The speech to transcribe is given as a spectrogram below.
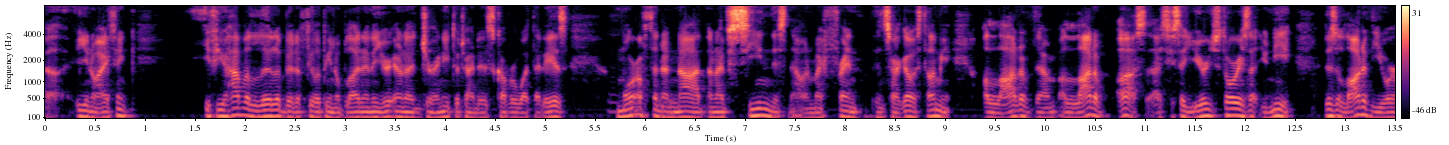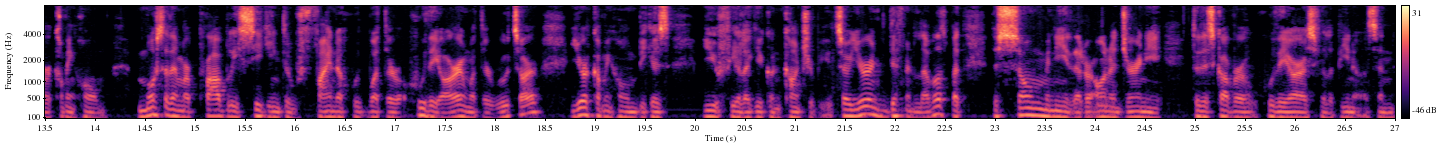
uh, you know, I think if you have a little bit of Filipino blood and you're on a journey to trying to discover what that is, more often than not, and I've seen this now, and my friend in Siargao was telling me a lot of them, a lot of us, as you said, your story is not unique. There's a lot of you who are coming home. Most of them are probably seeking to find out who, what their who they are and what their roots are. You're coming home because you feel like you can contribute. So you're in different levels, but there's so many that are on a journey to discover who they are as Filipinos, and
